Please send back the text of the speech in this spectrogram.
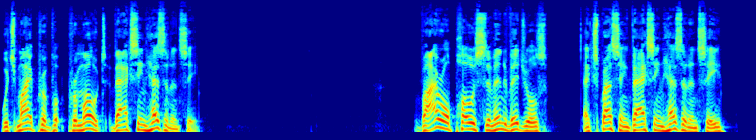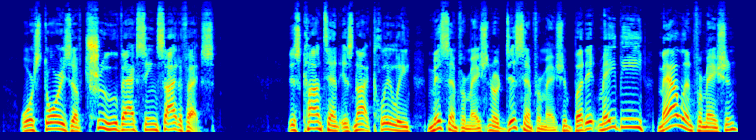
which might pro- promote vaccine hesitancy. Viral posts of individuals expressing vaccine hesitancy or stories of true vaccine side effects. This content is not clearly misinformation or disinformation, but it may be malinformation,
